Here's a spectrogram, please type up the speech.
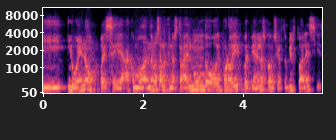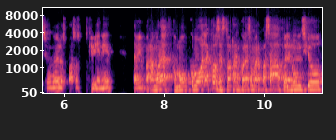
Y, bueno, pues eh, acomodándonos a lo que nos trae el mundo hoy por hoy, pues vienen los conciertos virtuales y es uno de los pasos que viene también para Morat. ¿Cómo, cómo va la cosa? Esto arrancó la semana pasada, fue el anuncio,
